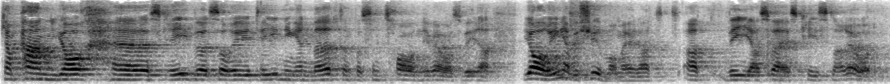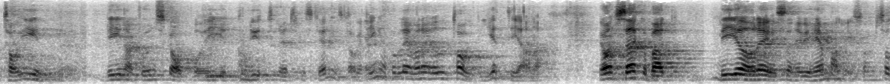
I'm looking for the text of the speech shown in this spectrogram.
kampanjer, eh, skrivelser i tidningen, möten på central nivå och så vidare. Jag har inga bekymmer med att, att via Sveriges kristna råd ta in dina kunskaper i ett nytt rättsligt ställningstagande. Inga problem med det överhuvudtaget, jättegärna. Jag är inte säker på att vi gör det, sen är vi hemma liksom. Så,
